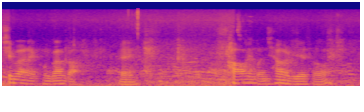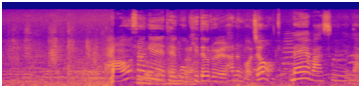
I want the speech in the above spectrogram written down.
집안의 건강과 예, 사업의 번창을 위해서 마오상에 대고. 기도를 하는 거죠? 네, 맞습니다.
